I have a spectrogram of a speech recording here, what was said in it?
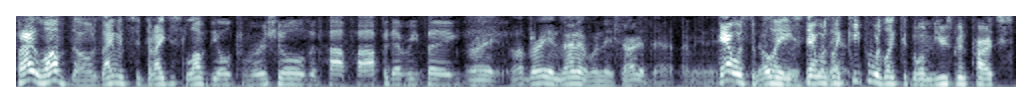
But I love those. I haven't seen, but I just love the old commercials and Hop Hop and everything. Right. Well, very inventive when they started that. I mean, That was the nobody place. that was like people would like to go amusement parks.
